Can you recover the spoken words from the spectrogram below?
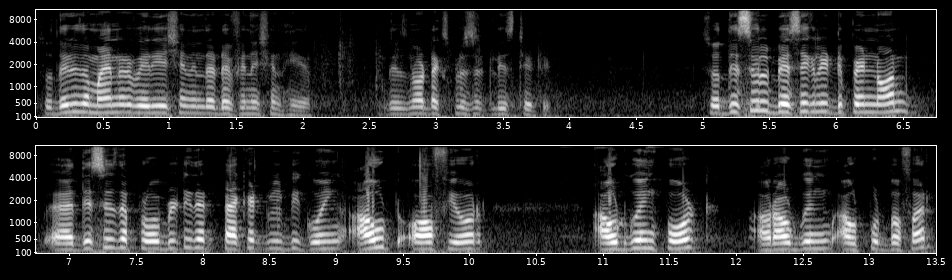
So, there is a minor variation in the definition here this is not explicitly stated. So, this will basically depend on uh, this is the probability that packet will be going out of your outgoing port or outgoing output buffer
